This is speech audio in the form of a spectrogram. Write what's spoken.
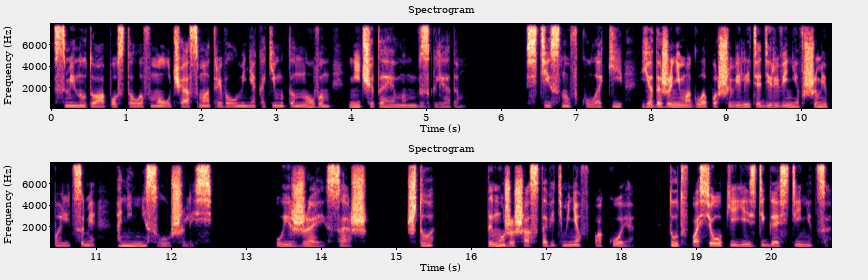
С минуту Апостолов молча осматривал меня каким-то новым, нечитаемым взглядом. Стиснув кулаки, я даже не могла пошевелить одеревеневшими пальцами, они не слушались. «Уезжай, Саш». «Что?» Ты можешь оставить меня в покое. Тут в поселке есть гостиница.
